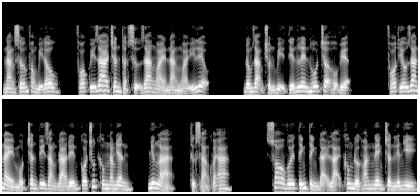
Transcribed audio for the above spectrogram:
Nàng sớm phòng bị đâu, phó quý ra chân thật sự ra ngoài nàng ngoài ý liệu. Đồng dạng chuẩn bị tiến lên hỗ trợ hộ viện. Phó thiếu gia này một chân tuy rằng đá đến có chút không nam nhân, nhưng là, thực sản khoái A. So với tính tình đại lại không được hoan nên Trần Liên Nhi,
